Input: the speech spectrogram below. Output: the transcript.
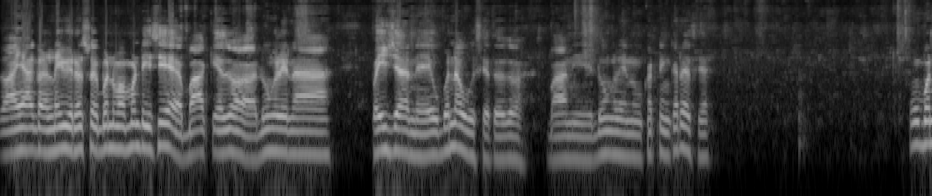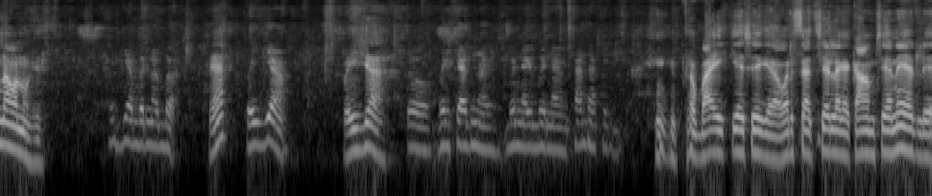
તો અહીંયા આગળ નવી રસોઈ બનવા માંડી છે. બા કે જો ડુંગળીના પૈસા ને એવું બનાવવું છે તો જો બાની ડુંગળીનું કટિંગ કરે છે. શું બનાવવાનું છે? ભજીયા બનાવવા હે? ભજીયા પૈજા તો વરસાદના બનાવી બનાવી સાદા કરી. તો બાઈ કહે છે કે વરસાદ છે એટલે કે કામ છે નહીં એટલે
